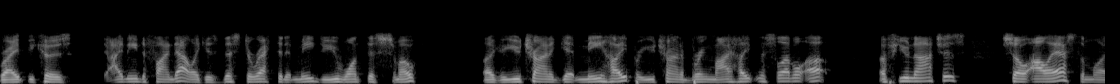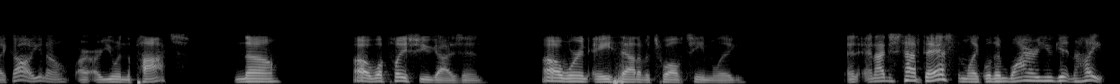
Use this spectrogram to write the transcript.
right? Because I need to find out like, is this directed at me? Do you want this smoke? Like, are you trying to get me hype? Are you trying to bring my hypeness level up a few notches? So I'll ask them like, oh, you know, are, are you in the pots? No. Oh, what place are you guys in? Oh, we're in eighth out of a 12 team league. And and I just have to ask them like, well, then why are you getting hype?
